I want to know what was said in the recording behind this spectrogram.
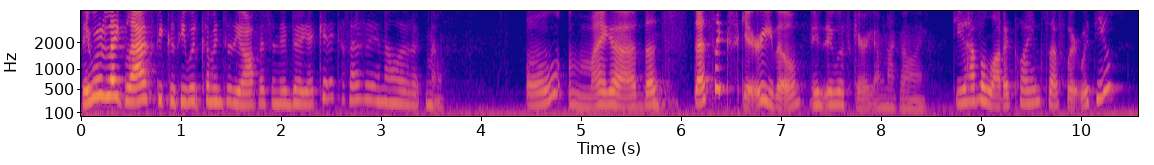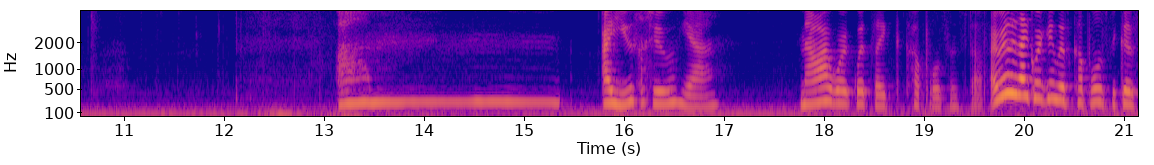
They would like laugh because he would come into the office and they'd be like, "¿Quiere casarse?" And I was like, "No." Oh my god, that's that's like scary though. It, it was scary. I'm not gonna lie. Do you have a lot of clients that flirt with you? Um, I used to, yeah. Now I work with like couples and stuff. I really like working with couples because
